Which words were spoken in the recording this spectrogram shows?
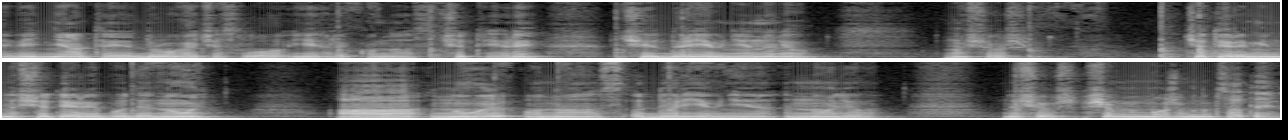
відняти друге число y у нас 4, чи дорівнює 0. Ну що ж, 4 мінус 4 буде 0, а 0 у нас дорівнює 0. Ну що ж, що ми можемо написати?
